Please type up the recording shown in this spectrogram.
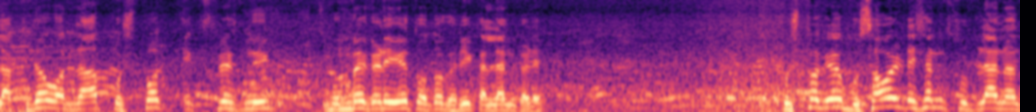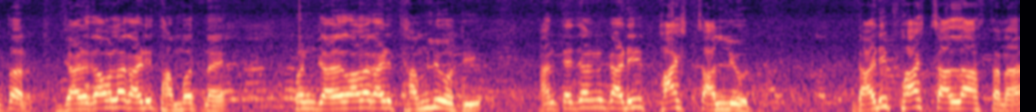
लखनौवरनं पुष्पक एक्सप्रेसनी मुंबईकडे येत होतो घरी कल्याणकडे. पुष्पक हे भुसावळ स्टेशन सुटल्यानंतर जळगावला गाडी थांबत नाही पण जळगावला गाडी थांबली होती आणि त्याच्यानंतर गाडी फास्ट चालली होती. गाडी फास्ट चालला असताना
